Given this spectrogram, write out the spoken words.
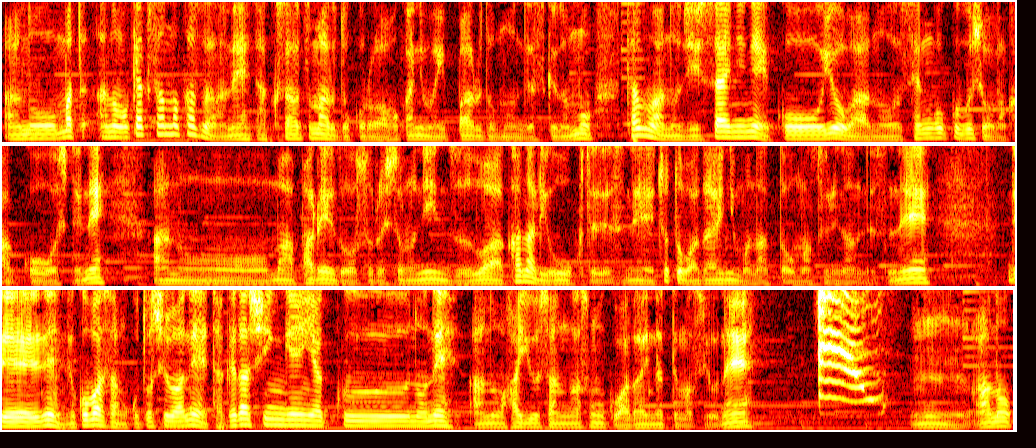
あのまたあのお客さんの数がねたくさん集まるところは他にもいっぱいあると思うんですけども多分あの実際にねこう要はあの戦国武将の格好をしてねあの、まあ、パレードをする人の人数はかなり多くてですねちょっと話題にもなったお祭りなんですね。でね猫林さん今年はね武田信玄役のねあの俳優さんがすごく話題になってますよね。うん、あの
